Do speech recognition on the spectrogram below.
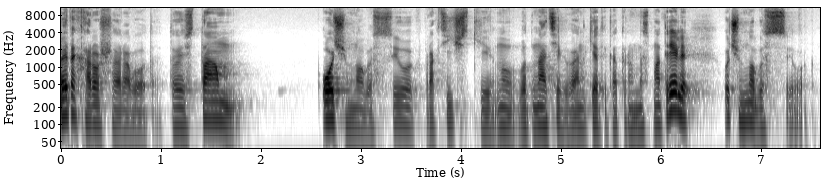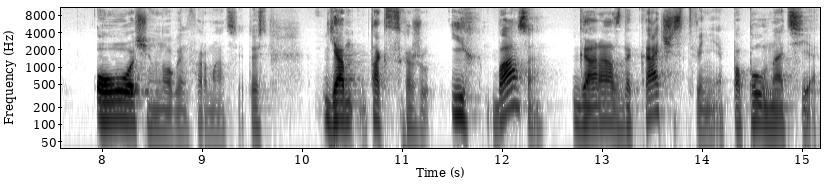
это хорошая работа. То есть там очень много ссылок, практически, ну вот на те анкеты, которые мы смотрели, очень много ссылок, очень много информации. То есть я так скажу, их база гораздо качественнее по полноте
